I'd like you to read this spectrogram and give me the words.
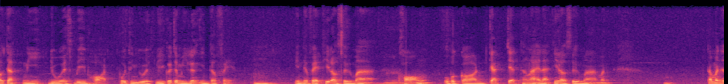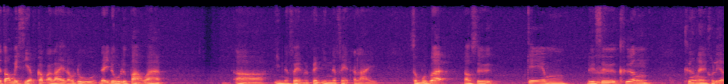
อกจากนี้ USB port พูดถึง USB ก็จะมีเรื่อง interface อืม interface ที่เราซื้อมาอืมของอุปกรณ์ gadget ทั้งหลายแหละที่เราซื้อมามัน ถ้ามันจะต้องไปเสียบกับอะไรเราดูได้ดูหรือเปล่าว่าอ่า interface มันเป็น interface อะไร สมมุติว่าเราซื้อเกม หรือซื้อเครื่องเครื่องอะไรเขาเรียก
